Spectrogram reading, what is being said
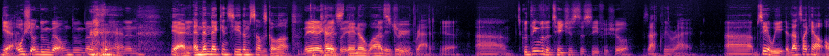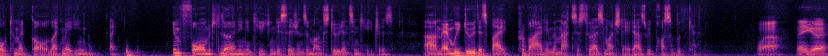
yeah. Oh shit! I'm doing well. I'm doing well. and then yeah, and, yeah. and then they can see themselves go up Yeah, because exactly. they know why That's they're doing true. rad. yeah, Um, it's a good thing for the teachers to see for sure. exactly right. Um, so yeah, we that's like our ultimate goal, like making like informed learning and teaching decisions among students and teachers. Um, and we do this by providing them access to as much data as we possibly can. Wow. There you go.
